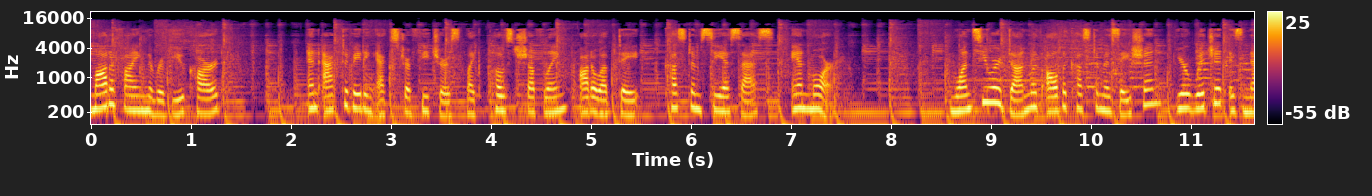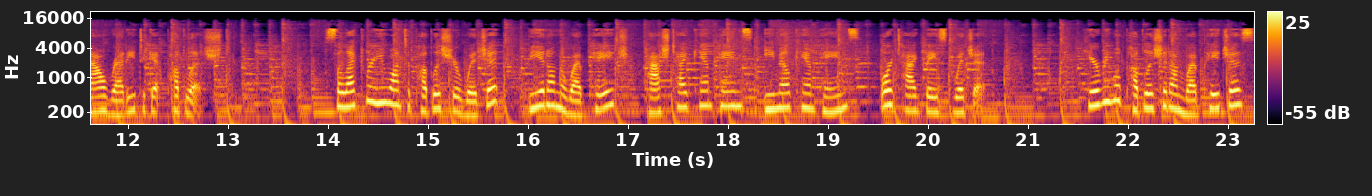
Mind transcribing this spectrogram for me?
modifying the review card, and activating extra features like post shuffling, auto update, custom CSS, and more. Once you are done with all the customization, your widget is now ready to get published. Select where you want to publish your widget, be it on the web page, hashtag campaigns, email campaigns, or tag-based widget. Here we will publish it on web pages,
